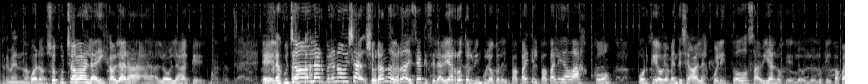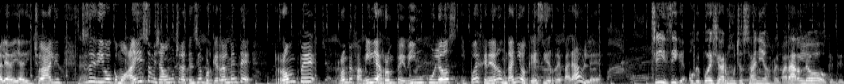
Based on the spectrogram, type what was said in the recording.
tremendo. Bueno, yo escuchaba a la hija hablar a, a Lola, que eh, la escuchaba hablar, pero no, ella llorando de verdad decía que se le había roto el vínculo con el papá y que el papá le daba asco, porque obviamente llegaba a la escuela y todos sabían lo que, lo, lo- lo que el papá le había dicho a alguien. Entonces digo, como a eso me llamó mucho la atención porque realmente rompe, rompe familias, rompe vínculos y puede generar un daño que es irreparable. Sí, sí, que- o que puede llevar muchos años repararlo, o que, te-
